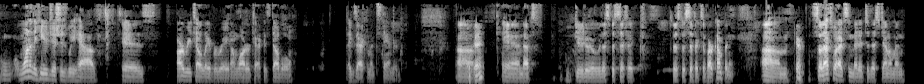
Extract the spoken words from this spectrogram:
one of the huge issues we have is our retail labor rate on WaterTech is double Xactimate standard. Um, Okay. and that's due to the specific the specifics of our company. Um, Sure. So that's what I've submitted to this gentleman.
